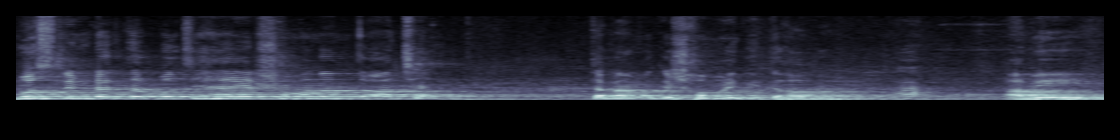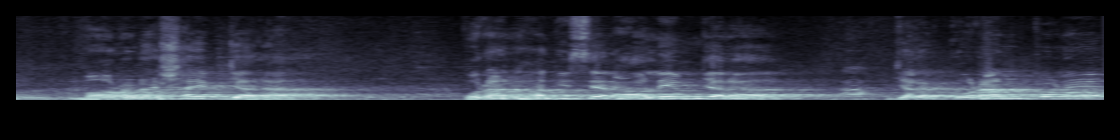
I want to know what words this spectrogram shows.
মুসলিম ডাক্তার বলছে হ্যাঁ এর সমাধান তো আছে। তবে আমাকে সময় দিতে হবে। আমি মৌলানা সাহেব যারা, কোরআন হাদিসের আলেম যারা যারা কোরআন পড়েন,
